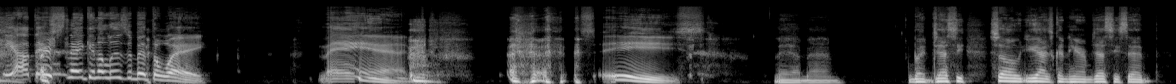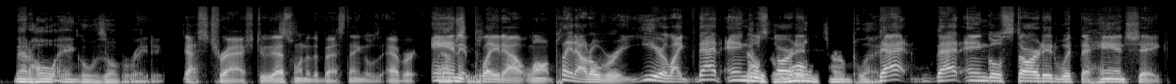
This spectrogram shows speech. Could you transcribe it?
He out there snaking Elizabeth away. Man, jeez. Yeah, man. But Jesse, so you guys couldn't hear him. Jesse said that whole angle was overrated. That's trash, dude. That's one of the best angles ever. And it played out long, played out over a year. Like that That angle a started long-term play. that that angle started with the handshake,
